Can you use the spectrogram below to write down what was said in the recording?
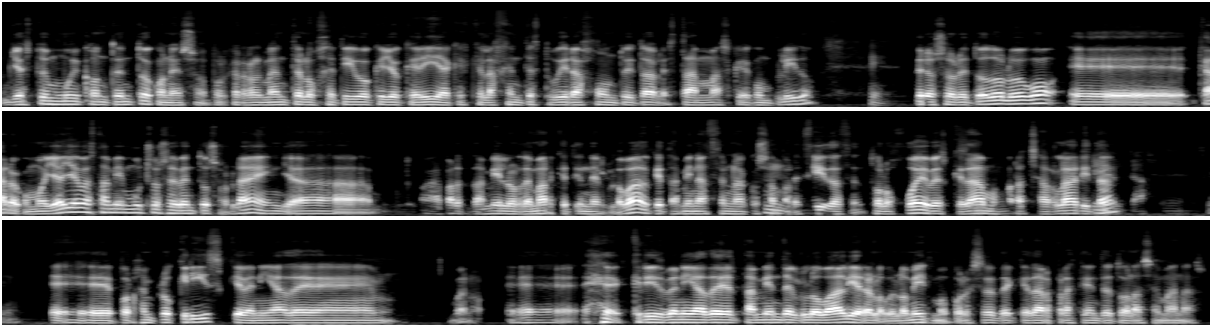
yo, estoy muy contento con eso, porque realmente el objetivo que yo quería, que es que la gente estuviera junto y tal, está más que cumplido. Pero sobre todo luego, eh, claro, como ya llevas también muchos eventos online, ya aparte también los de marketing del global, que también hacen una cosa mm. parecida, hacen, todos los jueves quedamos para charlar y tal. Eh, por ejemplo, Chris, que venía de, bueno, eh, Chris venía de, también del global y era lo, lo mismo, por eso es de quedar prácticamente todas las semanas.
